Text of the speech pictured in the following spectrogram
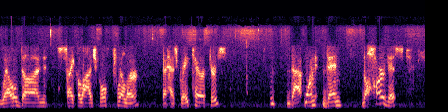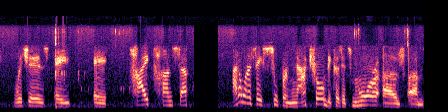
well done psychological thriller that has great characters. That one. Then The Harvest, which is a, a high concept. I don't want to say supernatural because it's more of um,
